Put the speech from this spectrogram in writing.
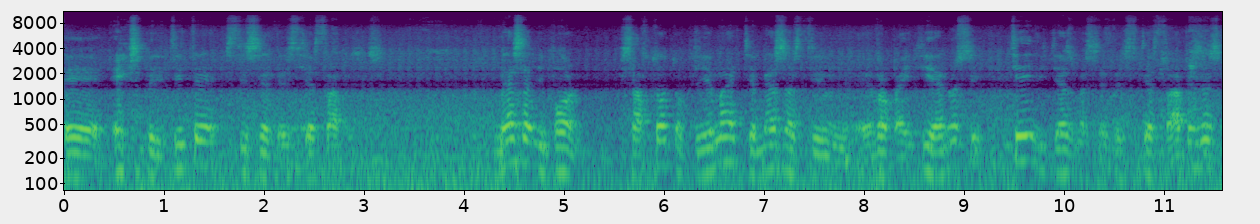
ε, εξυπηρετείται στις συνεταιριστικές τράπεζες. Μέσα λοιπόν σε αυτό το κλίμα και μέσα στην Ευρωπαϊκή Ένωση και οι δικές μας συνεταιριστικές τράπεζες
